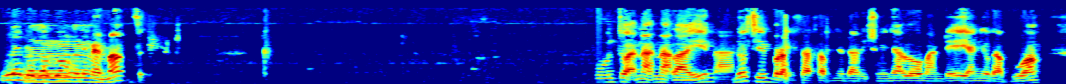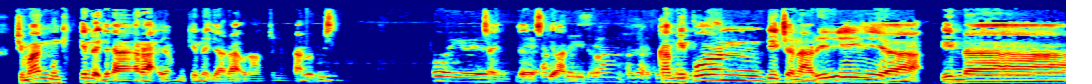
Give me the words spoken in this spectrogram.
Boleh bergabung Hmm, ada. memang untuk anak-anak lain ada sih berasasnya dari Sungai Nyalo, Mande yang juga buang. Cuman mungkin tidak jarak ya, mungkin tidak jarak orang tuh nggak Mm-mm. lebih Oh iya. iya. Akses di hari itu. yang agak susah Kami pun di Cenari ya indah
